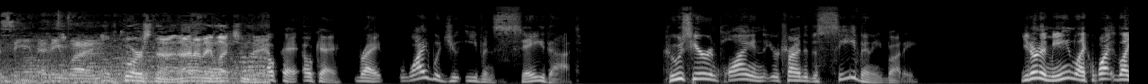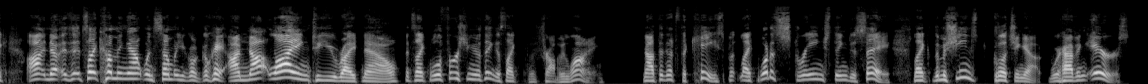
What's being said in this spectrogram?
deceive anybody. Of course not. Not on election day. Okay, okay, right. Why would you even say that? Who's here implying that you're trying to deceive anybody? You know what I mean? Like what? Like I know it's like coming out when someone you're going, okay, I'm not lying to you right now. It's like, well, the first thing you think is like, we're probably lying. Not that that's the case, but like, what a strange thing to say. Like the machine's glitching out. We're having errors.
